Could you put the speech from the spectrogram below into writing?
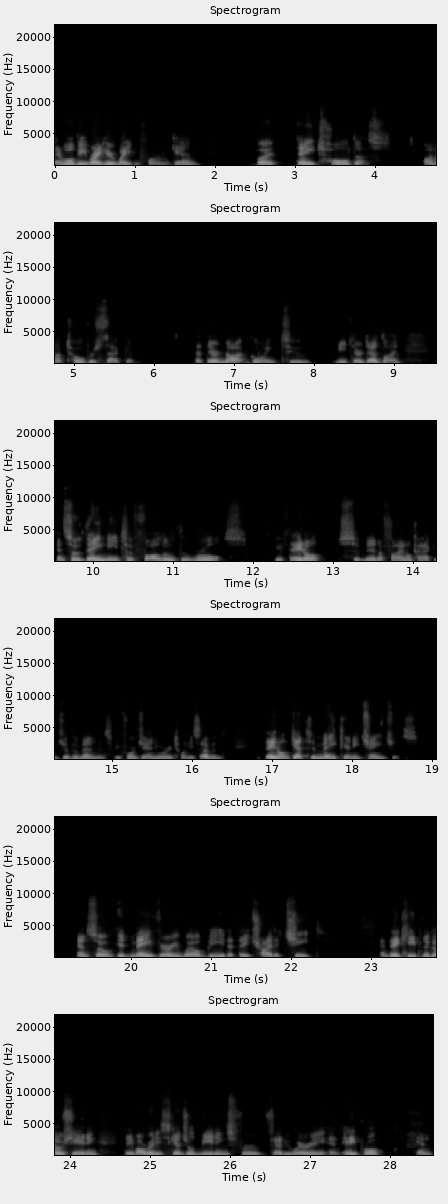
and we'll be right here waiting for them again. But they told us on October 2nd that they're not going to meet their deadline. And so they need to follow the rules. If they don't submit a final package of amendments before January 27th, they don't get to make any changes. And so it may very well be that they try to cheat and they keep negotiating. They've already scheduled meetings for February and April, and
